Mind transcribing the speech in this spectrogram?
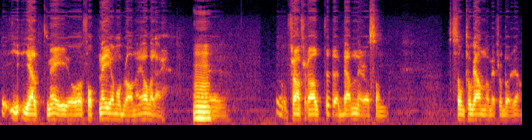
hj- hjälpt mig och fått mig att må bra när jag var där. Mm. Eh, framförallt eh, Benny då, som, som tog hand om mig från början.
